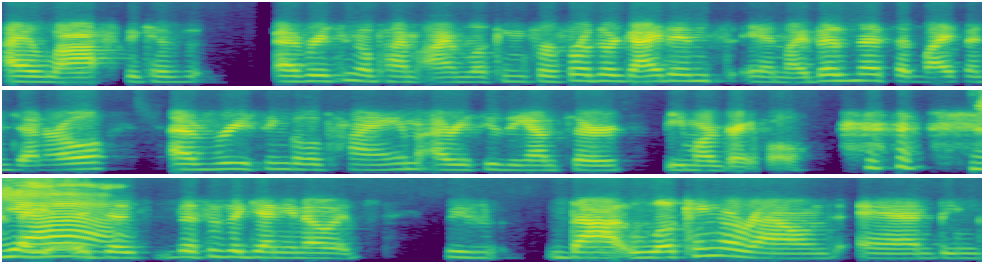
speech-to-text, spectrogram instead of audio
I laugh because every single time I'm looking for further guidance in my business and life in general, every single time I receive the answer, be more grateful. Yeah. it, it just, this is again, you know, it's we've that looking around and being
